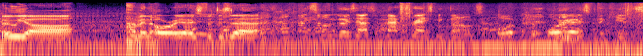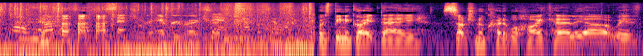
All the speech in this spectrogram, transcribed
Booyah! Having Oreos for dessert. This one goes out to Max Rance McDonald's. Or- Oreos for the kids. Essential to every road trip. Well, it's been a great day. Such an incredible hike earlier with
